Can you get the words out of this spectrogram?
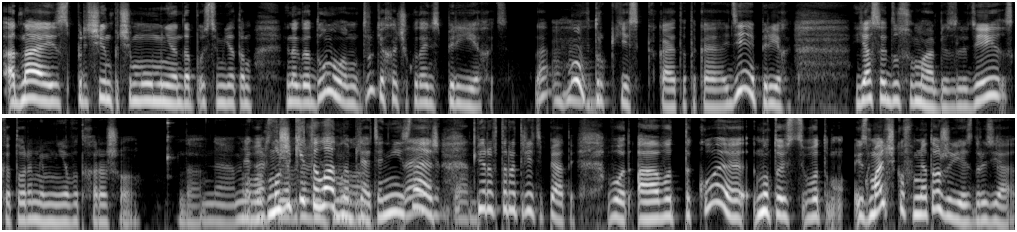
Одна из причин, почему мне, допустим, я там иногда думала, ну, вдруг я хочу куда-нибудь переехать. Да? Ну, вдруг есть какая-то такая идея переехать. Я сойду с ума без людей, с которыми мне вот хорошо. Да. Да, мне Вот Мужики-то ладно, смогла. блядь, они, Да, знаешь, да. первый, второй, третий, пятый. Вот. А вот такое, ну, то есть, вот из мальчиков у меня тоже есть друзья,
